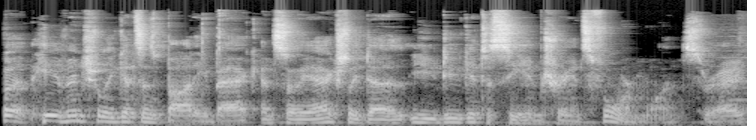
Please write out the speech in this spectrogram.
but he eventually gets his body back, and so he actually does. You do get to see him transform once, right?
